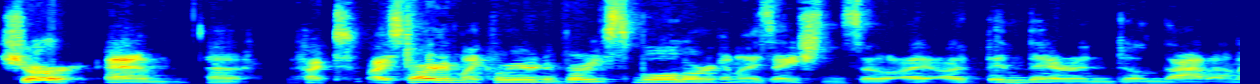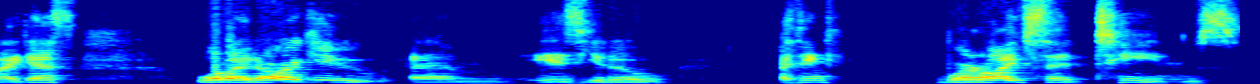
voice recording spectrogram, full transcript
Sure. Um, uh, in fact, I started my career in a very small organization, so I, have been there and done that. And I guess what I'd argue um, is, you know, I think where I've said teams,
